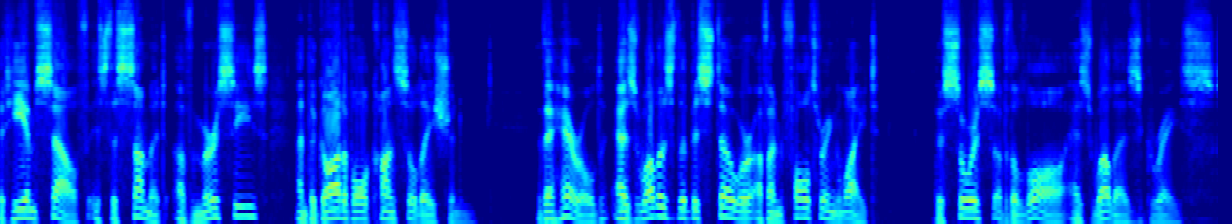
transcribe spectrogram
that he himself is the summit of mercies and the God of all consolation, the herald as well as the bestower of unfaltering light, the source of the law as well as grace.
